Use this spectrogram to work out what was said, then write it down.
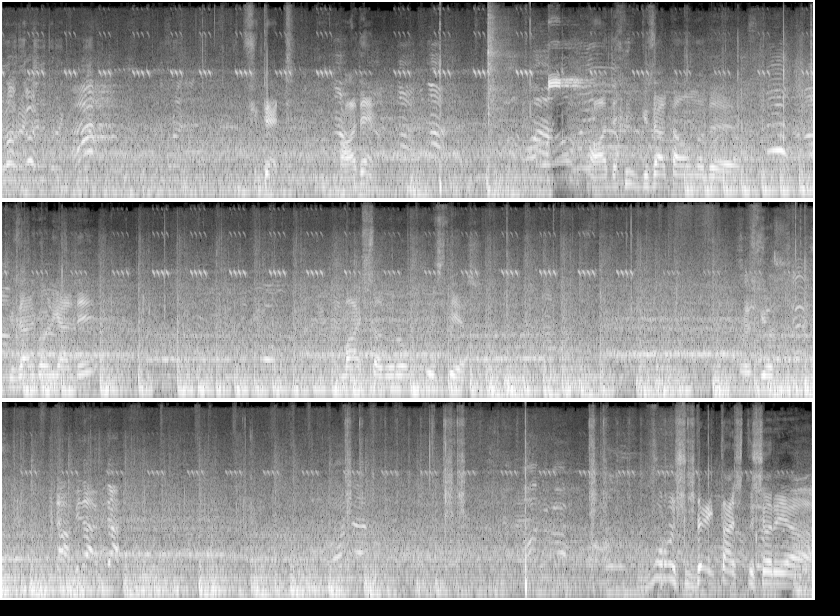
Burak. Fikret. Adem. Adem güzel tamamladı. Güzel gol geldi. Maçta durum 3-1. Özgür. Bir daha bir daha bir daha. Vuruş Bektaş dışarıya.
